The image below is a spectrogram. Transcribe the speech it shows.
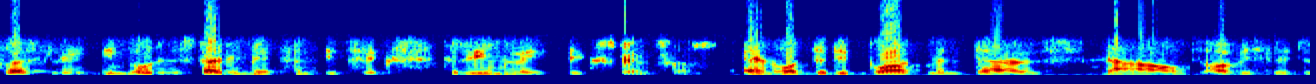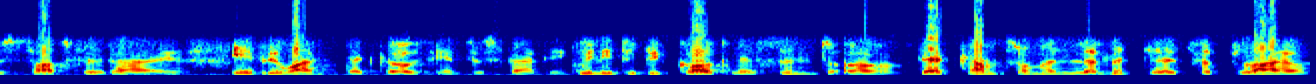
Firstly, in order to study medicine, it's extremely expensive. And what the department does now is obviously to subsidize everyone that goes into study. We need to be cognizant of that comes from a limited supply of,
